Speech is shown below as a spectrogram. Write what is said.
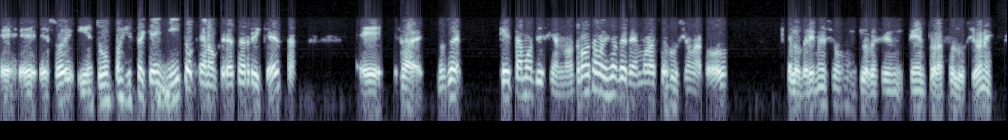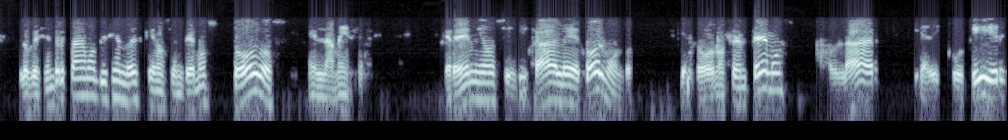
Eh, eh, eso y esto es un país pequeñito que no quiere hacer riqueza. Eh, ¿sabes? Entonces, ¿qué estamos diciendo? Nosotros no estamos diciendo tenemos la solución a todo, que los gremios son lo que tienen todas las soluciones. Lo que siempre estábamos diciendo es que nos sentemos todos en la mesa, gremios, sindicales, todo el mundo, que todos nos sentemos hablar y a discutir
